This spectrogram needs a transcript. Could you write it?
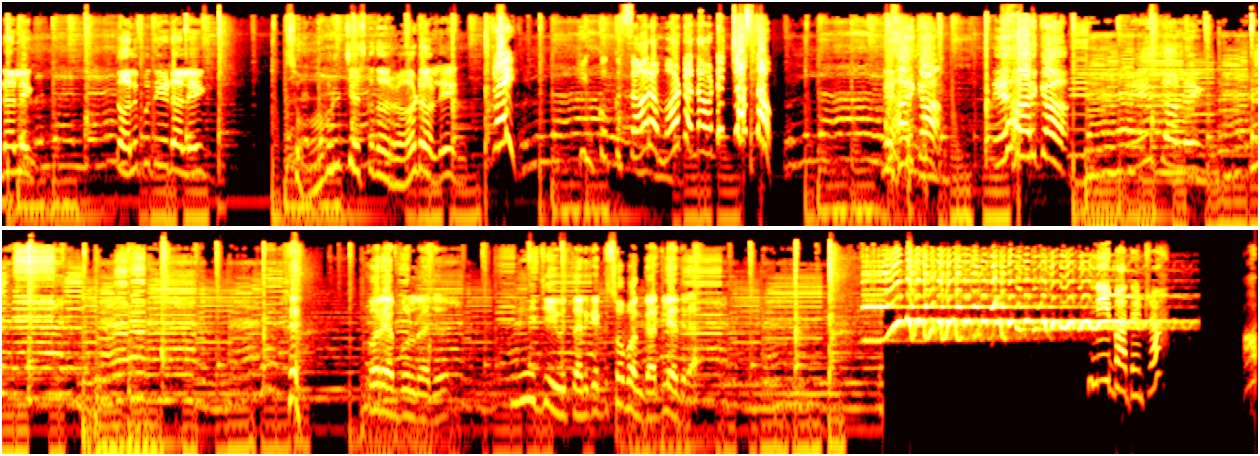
డార్లింగ్. తలుపు తీ సోమరం చేసుకుందాం రా డార్లింగ్ రేయ్ ఇంకొకసారి ఆ మాట అన్నావంటే చేస్తావు. Niharika Niharika please darling. ఒరే బుల్రాజు నీ జీవితానికి ఇంక శుభం కట్టలేదురా నీ బాధేంట్రా? ఆ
